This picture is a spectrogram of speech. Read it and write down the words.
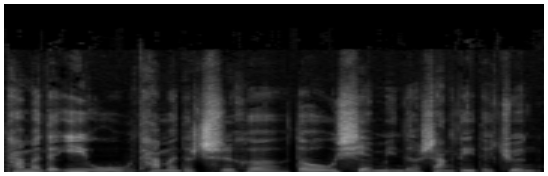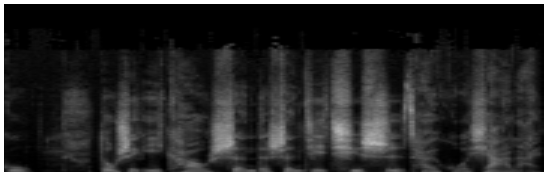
他们的衣物、他们的吃喝，都显明了上帝的眷顾，都是依靠神的神迹奇事才活下来。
